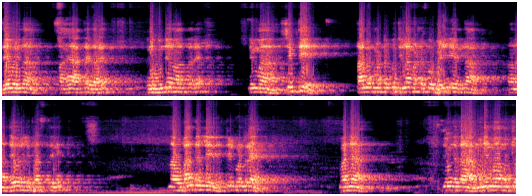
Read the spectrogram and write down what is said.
ದೇವರಿಂದ ಸಹಾಯ ಆಗ್ತಾ ಇದ್ದಾರೆ. ಇನ್ನು ಮುಂದೇನು ಆಗ್ತಾರೆ, ನಿಮ್ಮ ಶಕ್ತಿ ತಾಲೂಕು ಮಟ್ಟಕ್ಕೂ, ಜಿಲ್ಲಾ ಮಟ್ಟಕ್ಕೂ ಬೆಳಿಗ್ಗೆ ಅಂತ ನಾನು ದೇವರಲ್ಲಿ ಪ್ರಾರ್ಥಿಸ್ತೀನಿ. ನಾವು ಬಾಲ್ಯದಲ್ಲಿ ತಿಳ್ಕೊಂಡ್ರೆ ಮಾನ್ಯ ದಿವಂಗತ ಮುನಿಯಮ್ಮ ಮತ್ತು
